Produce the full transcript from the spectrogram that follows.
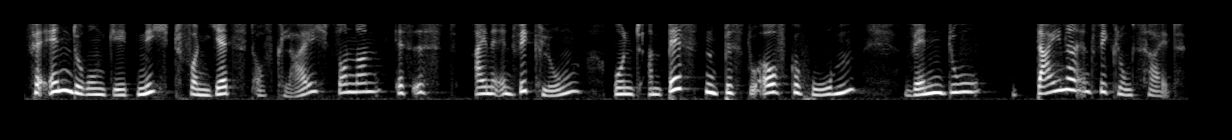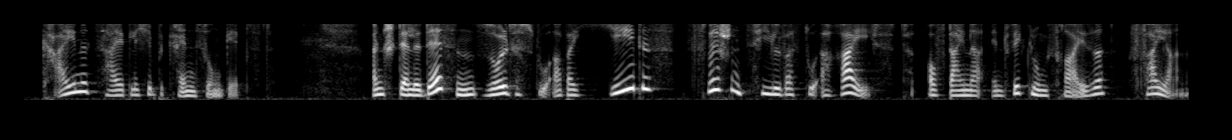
Veränderung geht nicht von jetzt auf gleich, sondern es ist eine Entwicklung und am besten bist du aufgehoben, wenn du deiner Entwicklungszeit keine zeitliche Begrenzung gibst. Anstelle dessen solltest du aber jedes Zwischenziel, was du erreichst auf deiner Entwicklungsreise, feiern.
